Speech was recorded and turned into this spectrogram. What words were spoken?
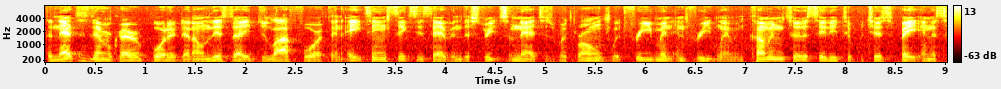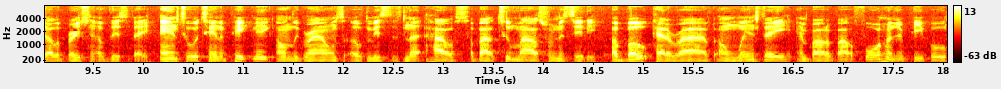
The Natchez Democrat reported that on this day, July 4th, in 1867, the streets of Natchez were thronged with freedmen and freedwomen coming to the city to participate in the celebration of this day and to attend a picnic on the grounds of Mrs. Nutt House, about two miles from the city. A boat had arrived on Wednesday and brought about 400 people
